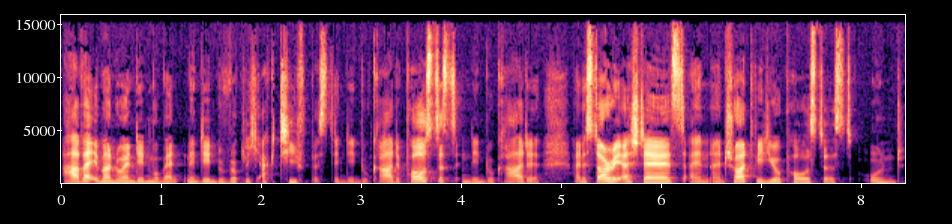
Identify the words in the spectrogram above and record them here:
aber immer nur in den Momenten, in denen du wirklich aktiv bist, in denen du gerade postest, in denen du gerade eine Story erstellst, ein, ein Short-Video postest und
